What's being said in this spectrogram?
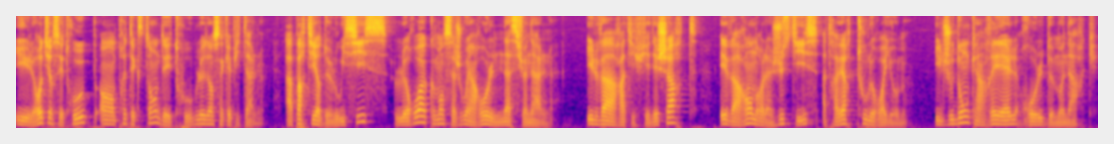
Il retire ses troupes en prétextant des troubles dans sa capitale. À partir de Louis VI, le roi commence à jouer un rôle national. Il va ratifier des chartes, et va rendre la justice à travers tout le royaume. Il joue donc un réel rôle de monarque.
